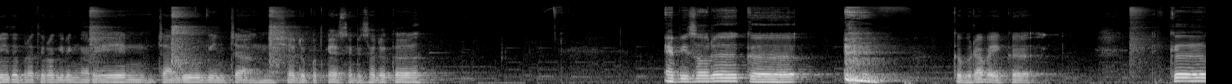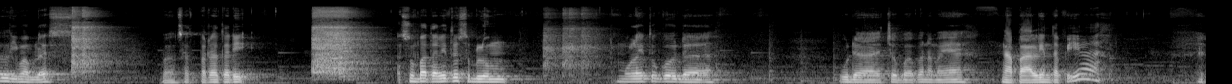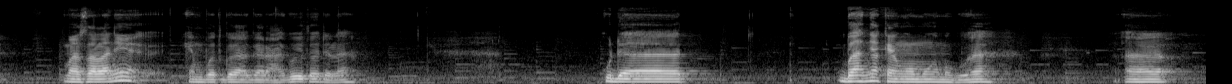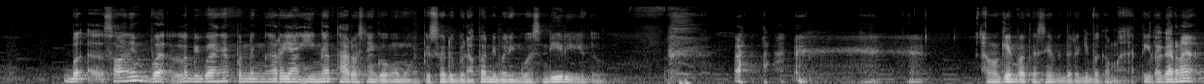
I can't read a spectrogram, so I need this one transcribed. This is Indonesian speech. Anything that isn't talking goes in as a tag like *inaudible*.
Audi itu berarti lagi dengerin Candu Bincang Shadow Podcast episode ke episode ke *clears throat* ke berapa ya? Ke ke 15 bangsat pada tadi sumpah tadi tuh sebelum mulai tuh gue udah udah coba apa namanya ngapalin tapi ya masalahnya yang buat gue agak ragu itu adalah udah banyak yang ngomong sama gue ba- soalnya ba- lebih banyak pendengar yang ingat harusnya gue ngomong episode berapa dibanding gue sendiri gitu. *laughs* Mungkin podcast ini bentar lagi bakal mati lah karena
